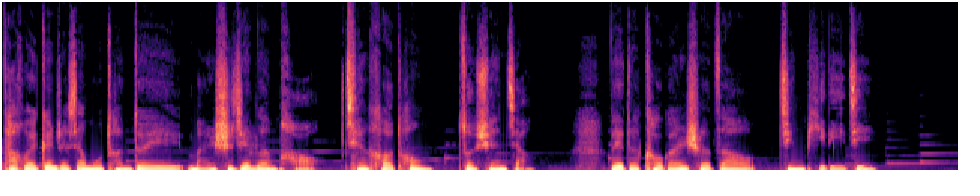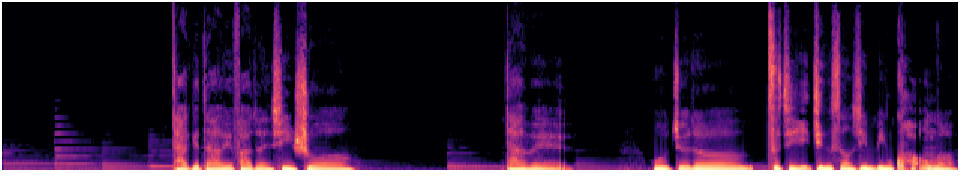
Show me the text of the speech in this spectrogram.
他会跟着项目团队满世界乱跑，签合同，做宣讲，累得口干舌燥，精疲力尽。他给大伟发短信说：“大伟，我觉得自己已经丧心病狂了，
